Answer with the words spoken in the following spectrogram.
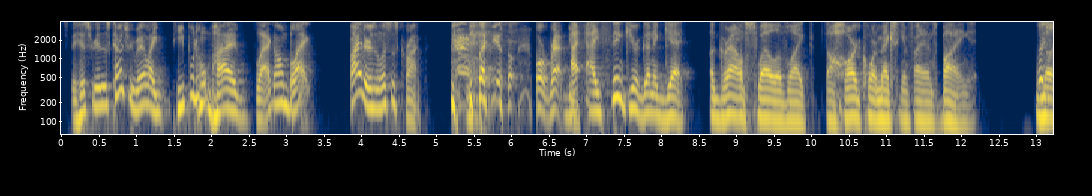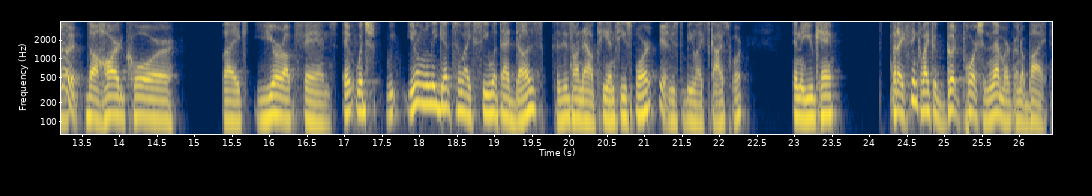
it's the history of this country, man. Like people don't buy black on black fighters unless it's crime, like, or, or rap beef. I, I think you're gonna get a groundswell of like the hardcore Mexican fans buying it. They the, should. The hardcore like Europe fans, it, which we, you don't really get to like see what that does because it's on now TNT Sport. Yeah. It used to be like Sky Sport in the UK. But I think like a good portion of them are gonna buy it.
